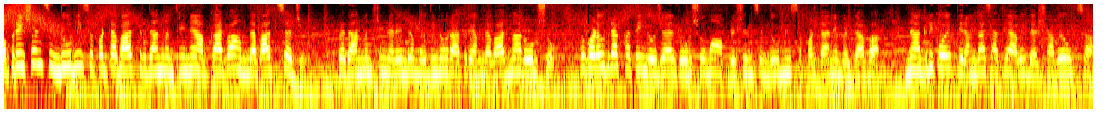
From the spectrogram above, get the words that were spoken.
ઓપરેશન સિંદૂરની સફળતા બાદ પ્રધાનમંત્રીને આવકારવા અમદાવાદ સજ્જ. પ્રધાનમંત્રી નરેન્દ્ર મોદીનો રાત્રે અમદાવાદમાં રોડ શો. તો વડોદરા ખાતે યોજાયેલ રોડ શોમાં ઓપરેશન સિંદૂરની સફળતાને બિરદાવવા નાગરિકોએ તિરંગા સાથે આવી દર્શાવ્યો ઉત્સાહ.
